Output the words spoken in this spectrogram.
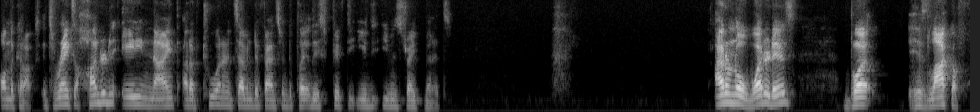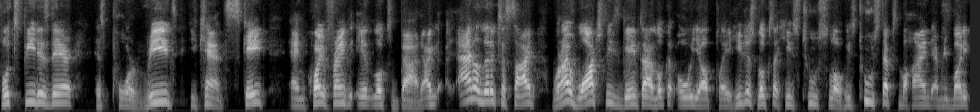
on the Canucks. It's ranked 189th out of 207 defensemen to play at least 50 even strength minutes. I don't know what it is, but his lack of foot speed is there, his poor reads, he can't skate, and quite frankly, it looks bad. I, analytics aside, when I watch these games I look at OEL play, he just looks like he's too slow. He's two steps behind everybody.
